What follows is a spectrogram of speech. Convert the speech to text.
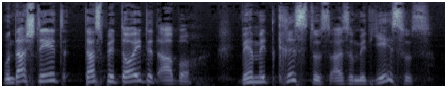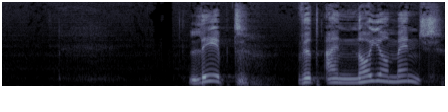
Und da steht, das bedeutet aber, wer mit Christus, also mit Jesus, lebt, wird ein neuer Mensch.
